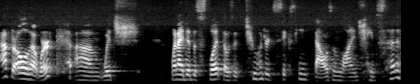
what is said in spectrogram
after all of that work, um, which when I did the split, that was a 216,000 line change set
